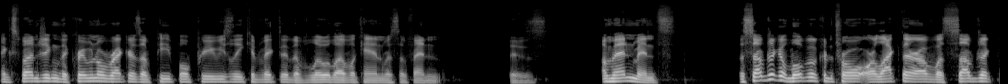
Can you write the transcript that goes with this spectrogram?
expunging the criminal records of people previously convicted of low level cannabis offenses. Amendments the subject of local control or lack thereof was subject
